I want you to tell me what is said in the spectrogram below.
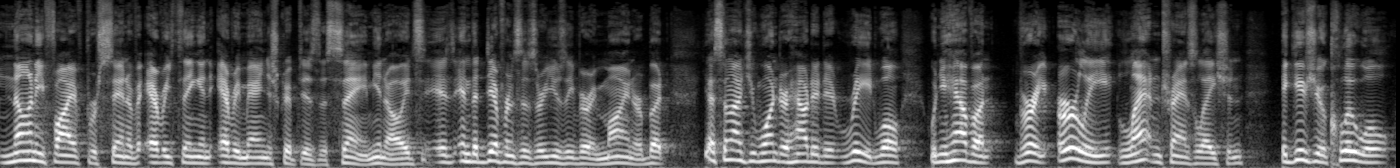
95% of everything in every manuscript is the same. You know, it's, it's, and the differences are usually very minor. But yeah, sometimes you wonder how did it read? Well, when you have a very early Latin translation, it gives you a clue. Well,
